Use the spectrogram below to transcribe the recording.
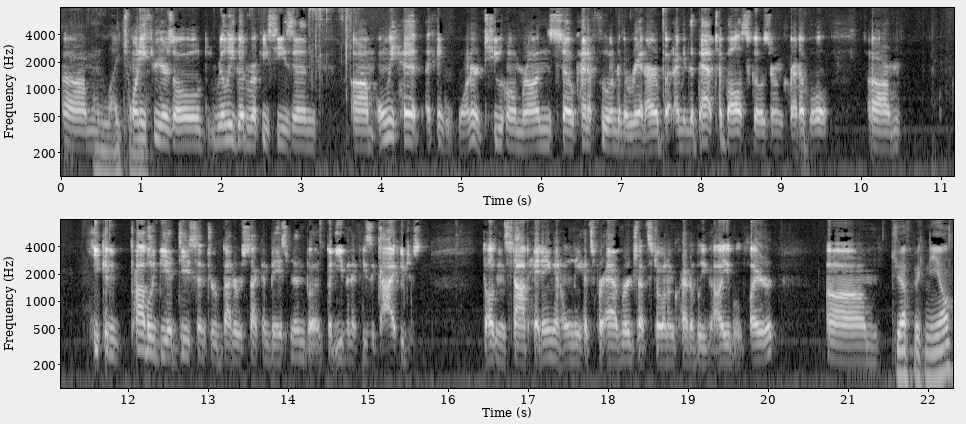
Um, like him. 23 years old, really good rookie season. Um, only hit, I think, one or two home runs, so kind of flew under the radar. But I mean, the bat to ball skills are incredible. Um, he can probably be a decent or better second baseman, but but even if he's a guy who just doesn't stop hitting and only hits for average, that's still an incredibly valuable player. Um, Jeff McNeil.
